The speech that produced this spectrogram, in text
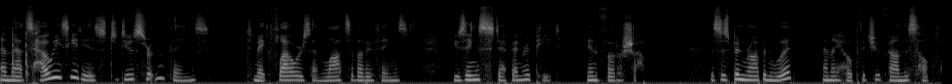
And that's how easy it is to do certain things, to make flowers and lots of other things, using step and repeat in Photoshop. This has been Robin Wood, and I hope that you found this helpful.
